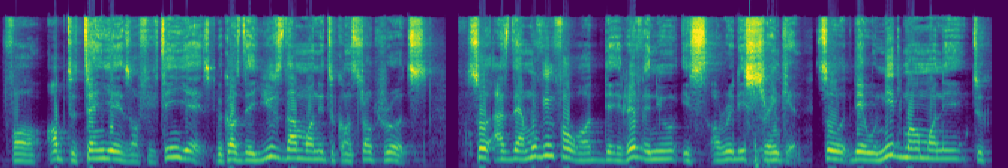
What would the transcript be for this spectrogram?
for up to 10 years or 15 years because they use that money to construct roads. So as they are moving forward, the revenue is already shrinking. So they will need more money to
